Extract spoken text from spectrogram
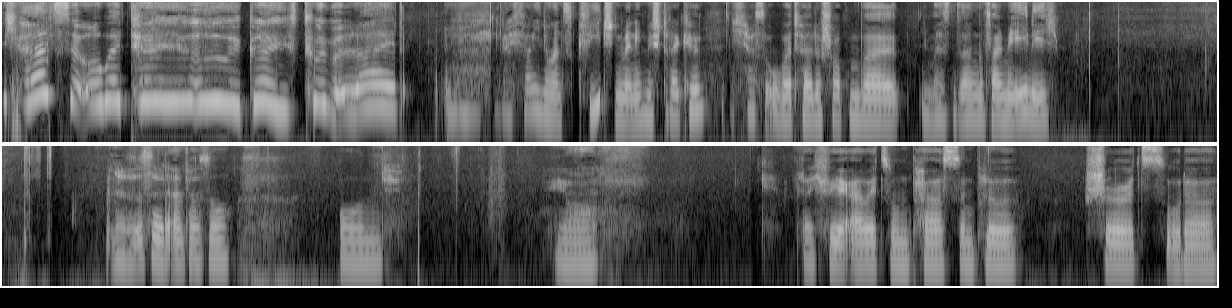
Ich hasse Oberteile. Oh mein Gott, es tut mir leid. Ich fange ich noch an zu quietschen, wenn ich mich strecke. Ich hasse Oberteile shoppen, weil die meisten Sachen gefallen mir eh nicht. Das ist halt einfach so. Und ja. Vielleicht für die Arbeit so ein paar simple Shirts oder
